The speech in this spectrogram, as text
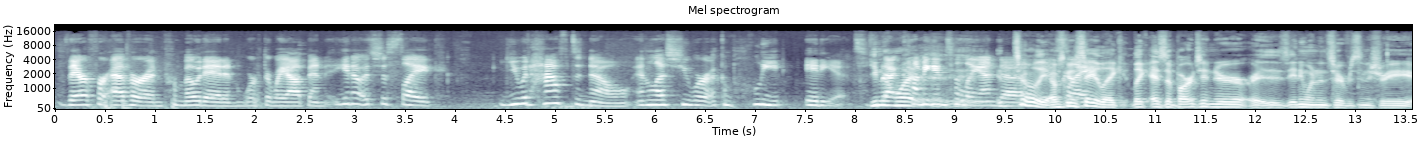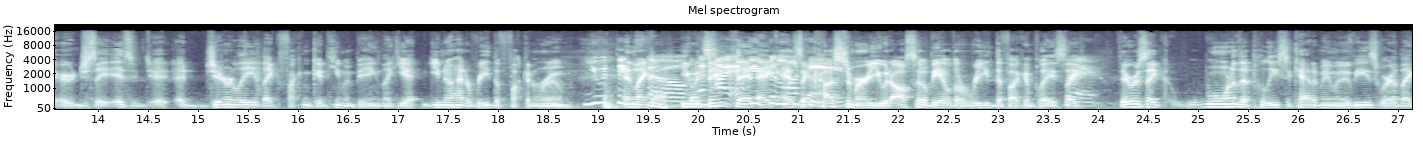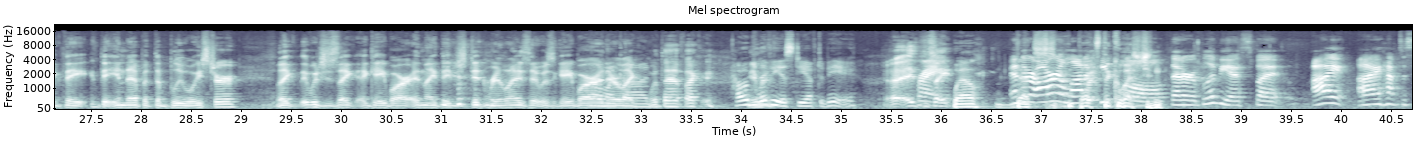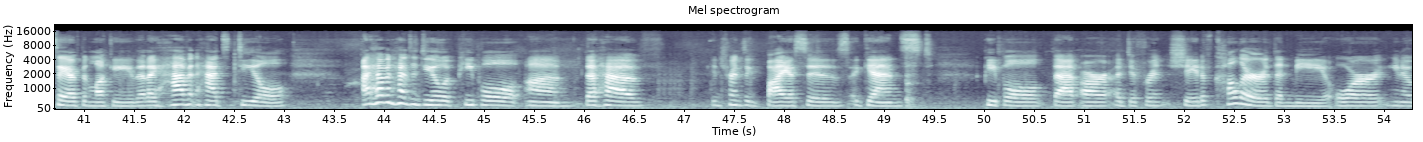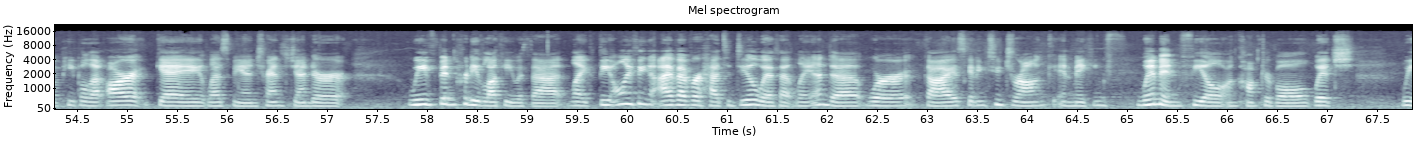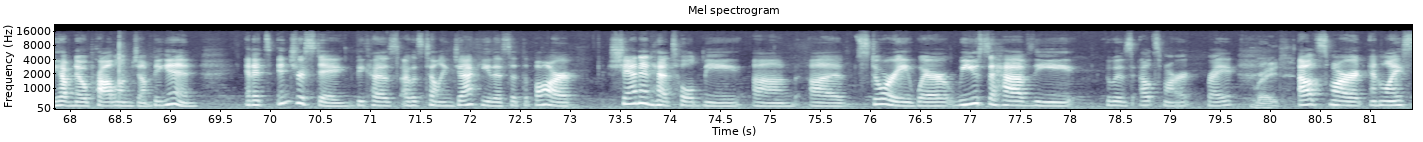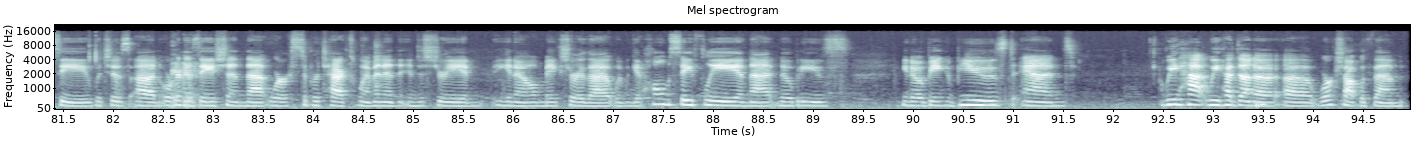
there forever and promoted and worked their way up and you know, it's just like you would have to know unless you were a complete idiot. You know that what? coming into uh, Leyenda. Uh, totally. I was is gonna say like like as a bartender or as anyone in the service industry or just like, as a, a generally like fucking good human being, like you you know how to read the fucking room. You would think and like so. you would And think I- that like, as a customer you would also be able to read the fucking place. Like Right. there was like one of the police academy movies where like they they end up at the Blue Oyster. Like which is like a gay bar, and like they just didn't realize it was a gay bar, Oh and they my were like, "What the fuck?" How You remember? oblivious do you have to be? Uh, it's Right. like Well, and there are a lot of that's people that are oblivious but i i have to say i've been lucky that i haven't had to deal i haven't had to deal with people um, that have intrinsic biases against people that are a different shade of color than me or you know people that are gay lesbian transgender we've been pretty lucky with that. Like the only thing I've ever had to deal with at Leyenda were guys getting too drunk and making f- women feel uncomfortable, which we have no problem jumping in. And it's interesting because I was telling Jackie this at the bar. Shannon had told me um, a story where we used to have the was Outsmart, right? Right. Outsmart NYC, which is an organization that works to protect women in the industry and you know make sure that women get home safely and that nobody's you know being abused. And we had we had done a, a workshop with them,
